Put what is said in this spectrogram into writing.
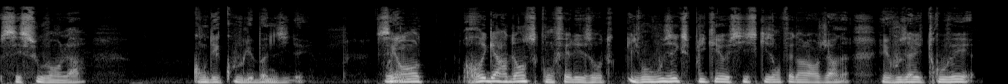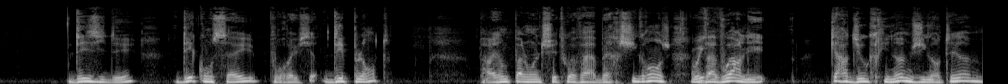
c'est souvent là qu'on découvre les bonnes idées. C'est Oui. en regardant ce qu'ont fait les autres. Ils vont vous expliquer aussi ce qu'ils ont fait dans leur jardin. Et vous allez trouver des idées, des conseils pour réussir, des plantes. Par exemple, pas loin de chez toi, va à Berchigrange, Oui. va voir les Cardiocrinum giganteum.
